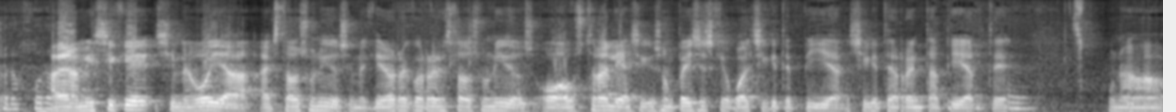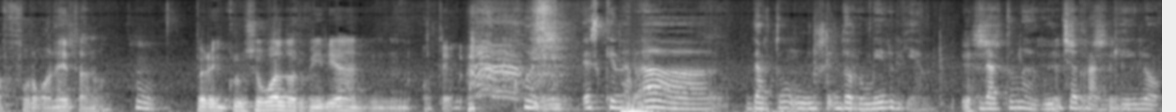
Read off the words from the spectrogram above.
te lo juro. A ver, a mí sí que si me voy a, a Estados Unidos, si me quiero recorrer Estados Unidos o Australia, sí que son países que igual sí que te pilla, sí que te renta pillarte Mm. una furgoneta, ¿no? Pero incluso igual dormiría en hotel. Joder, es que nada, darte un, dormir bien, Es- darte una ducha eso, sí. tranquilo.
